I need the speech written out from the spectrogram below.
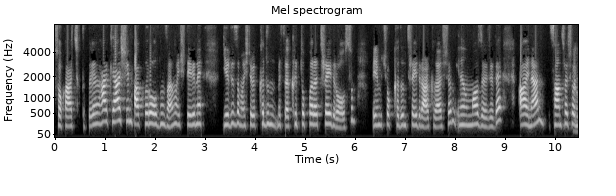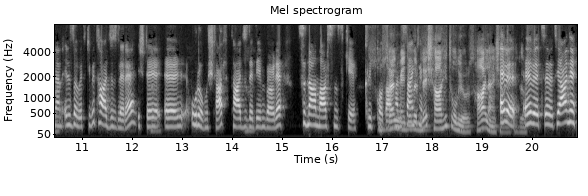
sokağa çıktıkları her, her şeyin hakları olduğunu zaman ama işlerine girdiği zaman işte bir kadın mesela kripto para trader olsun benim birçok kadın trader arkadaşlarım inanılmaz derecede aynen satranç oynayan Elizabeth gibi tacizlere işte e, uğramışlar. Taciz dediğim böyle siz ne anlarsınız ki kriptodan? Sosyal Hani medyada sanki- bile şahit oluyoruz. Halen şahit Evet, ediyoruz. evet, evet. Yani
